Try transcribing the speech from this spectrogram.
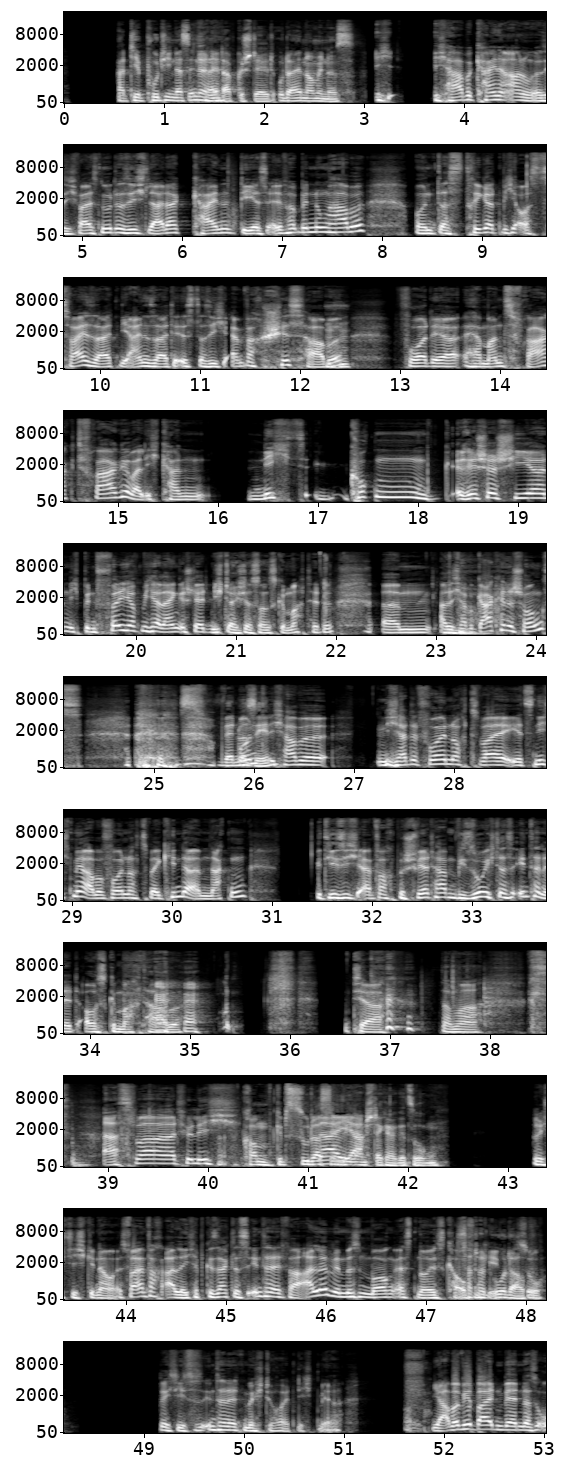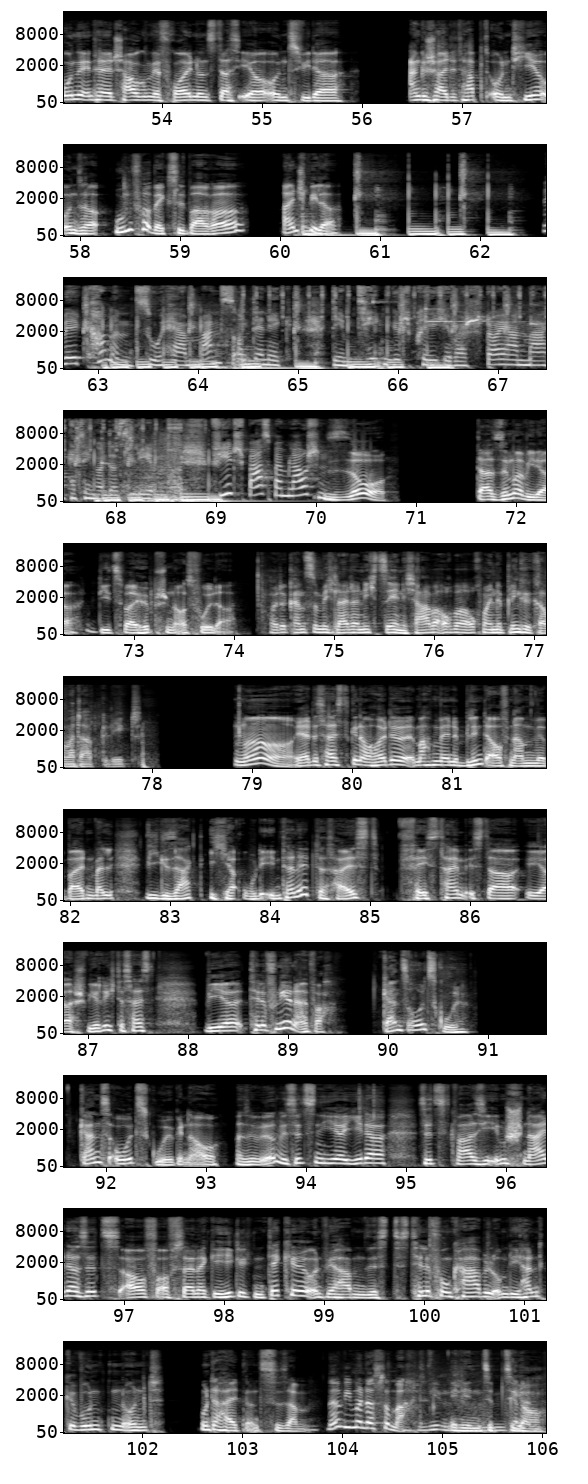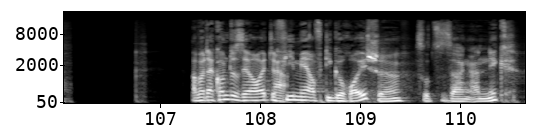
Hat dir Putin das Internet okay. abgestellt oder ein Nominus? Ich, ich habe keine Ahnung. Also ich weiß nur, dass ich leider keine DSL-Verbindung habe. Und das triggert mich aus zwei Seiten. Die eine Seite ist, dass ich einfach Schiss habe mhm. vor der Herr Manns fragt Frage, weil ich kann nicht gucken, recherchieren. Ich bin völlig auf mich allein gestellt. Nicht, dass ich das sonst gemacht hätte. Ähm, also ich no. habe gar keine Chance. Werden wir Und sehen. Ich habe, ich hatte vorher noch zwei, jetzt nicht mehr, aber vorher noch zwei Kinder im Nacken, die sich einfach beschwert haben, wieso ich das Internet ausgemacht habe. Tja, sag mal. Das war natürlich. Komm, gibst du, das den WLAN-Stecker gezogen. Richtig, genau. Es war einfach alle. Ich habe gesagt, das Internet war alle, wir müssen morgen erst Neues kaufen. Es hat heute Urlaub. So. Richtig, das Internet möchte heute nicht mehr. Ja, aber wir beiden werden das ohne Internet schauen. Wir freuen uns, dass ihr uns wieder angeschaltet habt und hier unser unverwechselbarer Einspieler. Willkommen zu Herr Manns und der Nick, dem Thekengespräch über Steuern, Marketing und das Leben. Viel Spaß beim Lauschen. So, da sind wir wieder, die zwei Hübschen aus Fulda. Heute kannst du mich leider nicht sehen. Ich habe aber auch meine Blinkelkrawatte abgelegt. Oh, ja, das heißt, genau, heute machen wir eine Blindaufnahme, wir beiden, weil, wie gesagt, ich ja ohne Internet, das heißt, FaceTime ist da eher schwierig, das heißt, wir telefonieren einfach. Ganz oldschool. Ganz oldschool, genau. Also wir sitzen hier, jeder sitzt quasi im Schneidersitz auf, auf seiner gehäkelten Decke und wir haben das, das Telefonkabel um die Hand gewunden und unterhalten uns zusammen. Ne, wie man das so macht in den 70ern. Genau. Aber da kommt es ja heute ja. viel mehr auf die Geräusche sozusagen an, Nick.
